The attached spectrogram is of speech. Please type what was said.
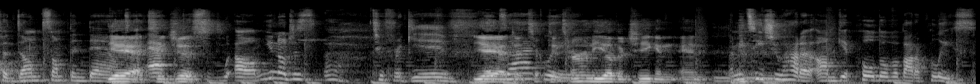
To dump something down. Yeah, to, to just- this- um, you know, just ugh. To forgive. Yeah, to- Exactly. to, to turn the other cheek and, and let me teach you how to um get pulled over by the police.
